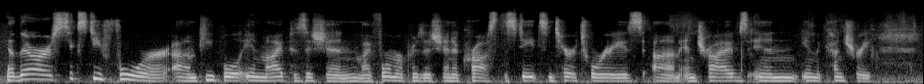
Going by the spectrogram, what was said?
Now, there are 64 um, people in my position, my former position, across the states and territories um, and tribes in, in the country.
